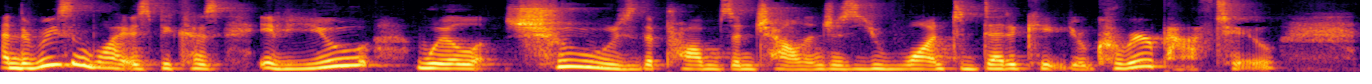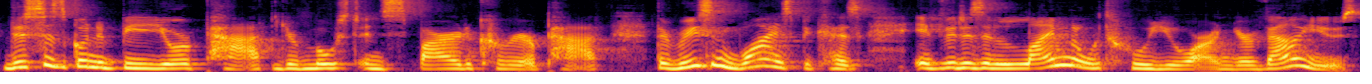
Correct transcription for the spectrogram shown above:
And the reason why is because if you will choose the problems and challenges you want to dedicate your career path to, this is going to be your path, your most inspired career path. The reason why is because if it is in alignment with who you are and your values,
